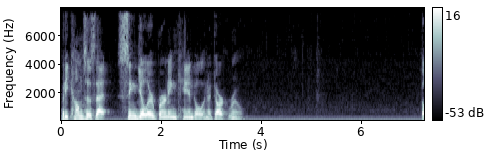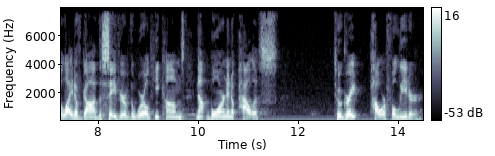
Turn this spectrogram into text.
but he comes as that singular burning candle in a dark room. The light of God, the Savior of the world, he comes not born in a palace to a great, powerful leader,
